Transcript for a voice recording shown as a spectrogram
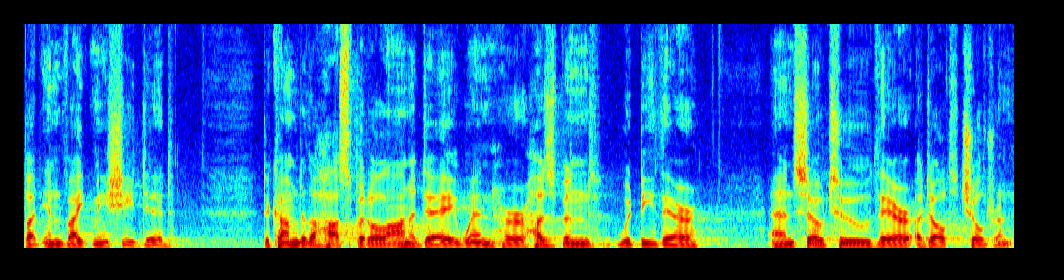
but invite me she did. To come to the hospital on a day when her husband would be there, and so too their adult children.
